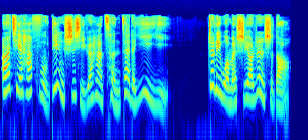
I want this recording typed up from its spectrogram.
而且还否定施洗约翰存在的意义。这里我们是要认识到，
